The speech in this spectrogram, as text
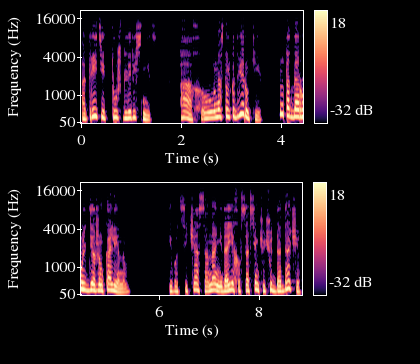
а третий — тушь для ресниц. «Ах, у нас только две руки? Ну, тогда руль держим коленом». И вот сейчас она, не доехав совсем чуть-чуть до дачи,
